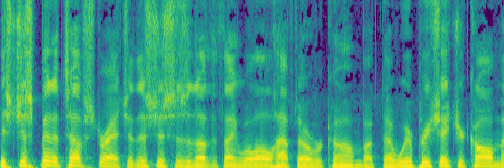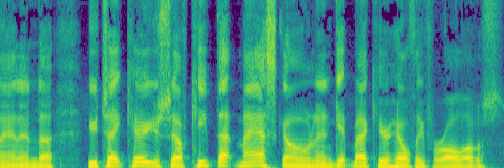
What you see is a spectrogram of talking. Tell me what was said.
it's just been a tough stretch, and this just is another thing we'll all have to overcome. But uh, we appreciate your call, man, and uh, you take care of yourself. Keep that mask on, and get back here healthy for all of us.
